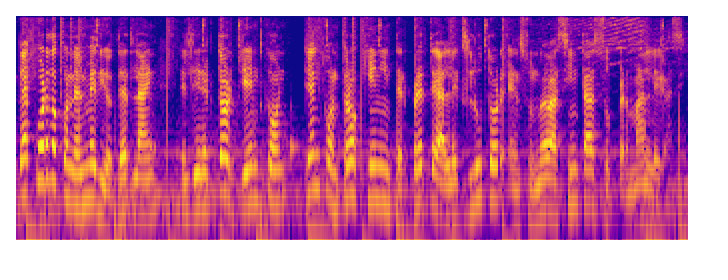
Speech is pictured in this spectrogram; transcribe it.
De acuerdo con el medio Deadline, el director James Gunn ya encontró quien interprete a Lex Luthor en su nueva cinta Superman Legacy.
